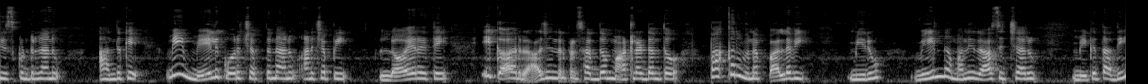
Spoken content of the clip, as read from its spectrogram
తీసుకుంటున్నాను. అందుకే మీ మేలు కోరి చెప్తున్నాను అని చెప్పి లాయర్ అయితే ఇక రాజేంద్ర ప్రసాద్తో మాట్లాడడంతో పక్కన ఉన్న పల్లవి మీరు వీళ్ళమని రాసిచ్చారు. మిగతాది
